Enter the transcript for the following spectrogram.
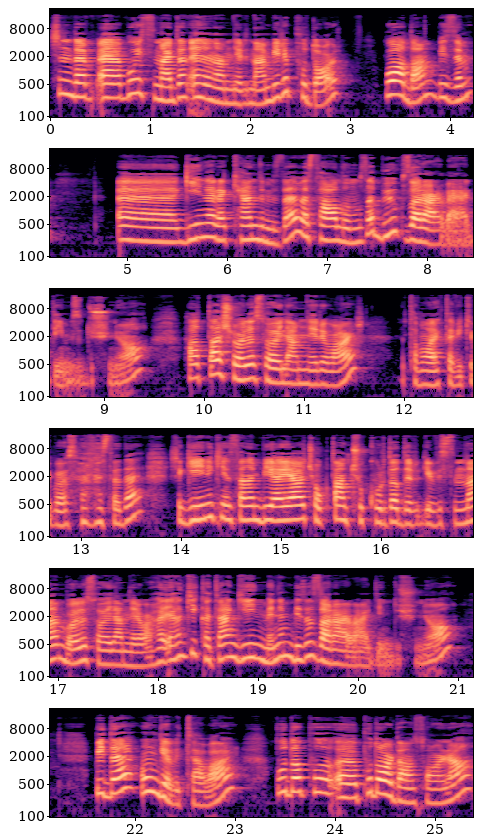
Şimdi e, bu isimlerden en önemlilerinden biri Pudor. Bu adam bizim e, giyinerek kendimize ve sağlığımıza büyük zarar verdiğimizi düşünüyor. Hatta şöyle söylemleri var. Tam olarak tabii ki böyle söylemese de. İşte giyinik insanın bir ayağı çoktan çukurdadır gibisinden böyle söylemleri var. Hakikaten giyinmenin bize zarar verdiğini düşünüyor. Bir de Ungevita var. Bu da e, Pudor'dan sonra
